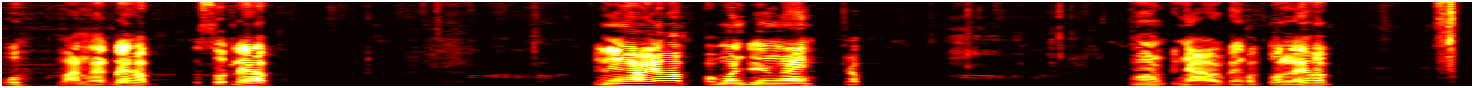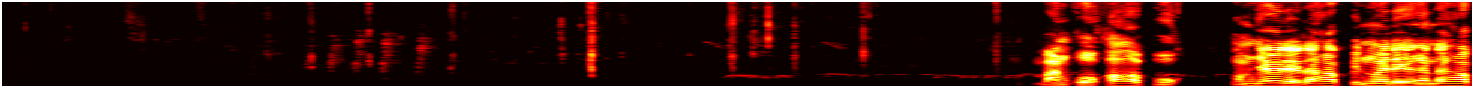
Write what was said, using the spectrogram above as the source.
โอ้หวานหักได้ครับ สดเลยครับกินยังไงนะครับกบวันกินยังไงครับนอนกินยาเป็นกับต้นเลยครับบ้านโคกเขาปลูกลำไยได้นะครับ เป็นหน่วยเดียวกันนะครับ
